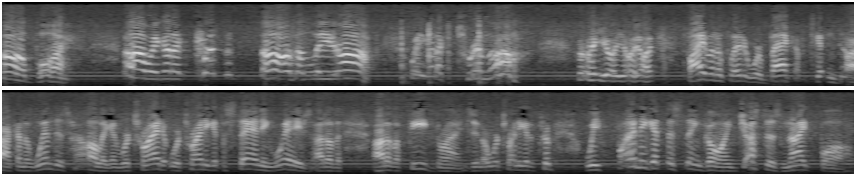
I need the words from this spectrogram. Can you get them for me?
Oh boy. Oh, we gotta cut the oh the leader. Oh, we gotta trim. Oh, yo, yo, yo. Five minutes later, we're back up. It's getting dark, and the wind is howling, and we're trying to we're trying to get the standing waves out of the out of the feed lines. You know, we're trying to get a trip. We finally get this thing going just as night falls.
